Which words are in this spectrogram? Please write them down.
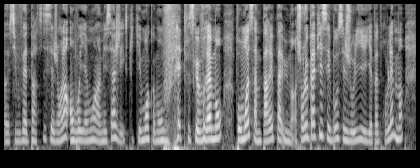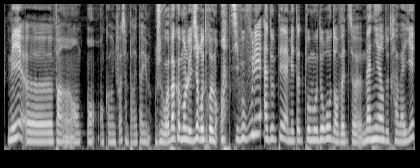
Euh, si vous faites partie de ces gens-là, envoyez-moi un message et expliquez-moi comment vous faites, parce que vraiment, pour moi, ça me paraît pas humain. Sur le papier, c'est beau, c'est joli, il n'y a pas de problème, hein, mais euh, enfin, encore une fois, ça me paraît pas humain. Je vois pas comment le dire autrement. si vous voulez adopter la méthode pomodoro dans votre manière de travailler,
